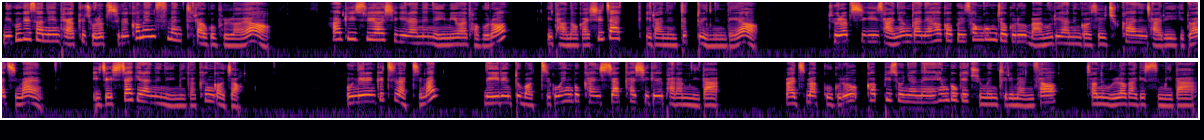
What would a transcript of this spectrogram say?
미국에서는 대학교 졸업식을 커맨스멘트라고 불러요. 학위 수여식이라는 의미와 더불어 이 단어가 시작이라는 뜻도 있는데요. 졸업식이 4년간의 학업을 성공적으로 마무리하는 것을 축하하는 자리이기도 하지만 이제 시작이라는 의미가 큰 거죠. 오늘은 끝이 났지만 내일은 또 멋지고 행복한 시작하시길 바랍니다. 마지막 곡으로 커피 소년의 행복의 주문 들으면서 저는 물러가겠습니다.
